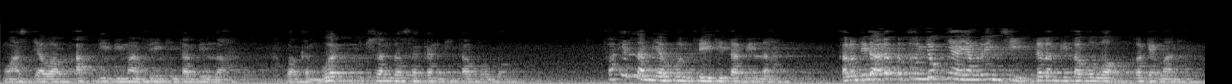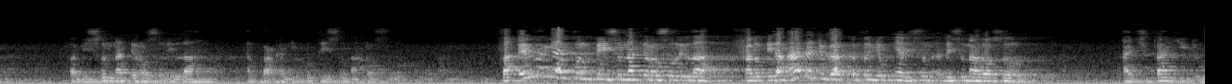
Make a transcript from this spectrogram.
Muaz jawab, "Abdi bima fi kitabillah." Aku akan buat keputusan berdasarkan kitabullah. Fa illam yakun fi kitabillah. Kalau tidak ada petunjuknya yang rinci dalam kitabullah, bagaimana? Fa bi sunnati Rasulillah, aku akan ikuti sunnah Rasul. Fa illam yakun fi sunnati Rasulillah, kalau tidak ada juga petunjuknya di sunnah, di sunnah Rasul, ajtahidu.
